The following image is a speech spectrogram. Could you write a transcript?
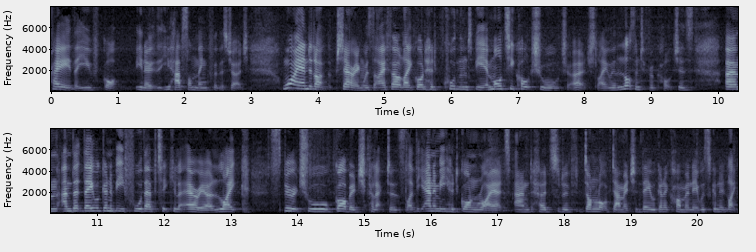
pray that you've got, you know, that you have something for this church." What I ended up sharing was that I felt like God had called them to be a multicultural church, like with lots of different cultures, um, and that they were going to be for their particular area, like spiritual garbage collectors. Like the enemy had gone riot and had sort of done a lot of damage, and they were going to come and it was going to, like,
